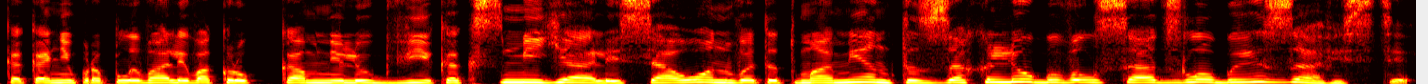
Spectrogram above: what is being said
Как они проплывали вокруг камня любви, как смеялись, а он в этот момент захлебывался от злобы и зависти.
